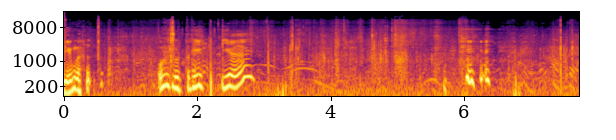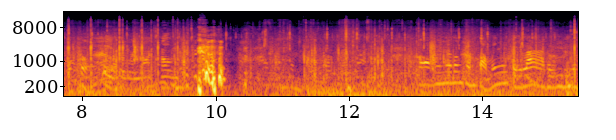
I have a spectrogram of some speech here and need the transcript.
ยิ้มก่อนโอ้ยหลุดพอดีเยอะ ไม่ต้องทำต่ำไม่ต้องไปล่าทวีเลย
